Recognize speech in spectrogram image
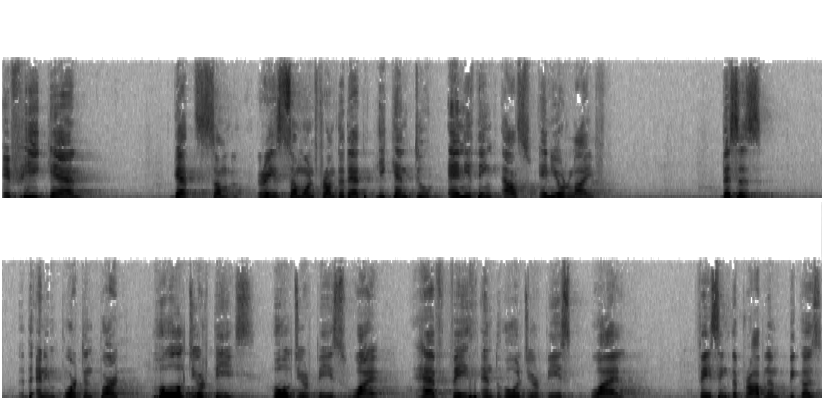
If He can get some, raise someone from the dead, He can do anything else in your life. This is an important part. Hold your peace. Hold your peace while have faith and hold your peace while facing the problem because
